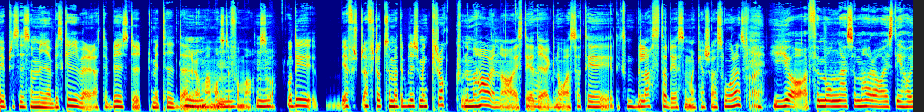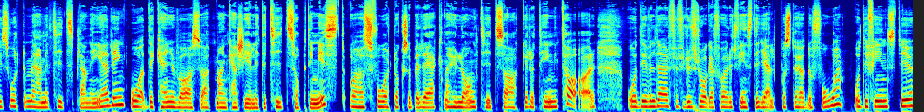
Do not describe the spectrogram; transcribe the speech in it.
ju precis som Mia beskriver, att det blir styrt med tider Mm, och man måste mm, få mat. mm. Så. Och det, jag har förstått som att det blir som en krock när man har en ASD-diagnos, att det liksom belastar det som man kanske har svårast för. Ja, för många som har ASD har ju svårt med det här med tidsplanering och det kan ju vara så att man kanske är lite tidsoptimist och har svårt också att beräkna hur lång tid saker och ting tar. Och det är väl därför, för du frågade förut, finns det hjälp och stöd att få? Och det finns det ju.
